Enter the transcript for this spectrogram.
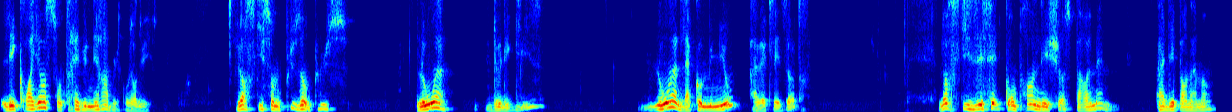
les croyants sont très vulnérables aujourd'hui. Lorsqu'ils sont de plus en plus loin de l'Église, loin de la communion avec les autres, lorsqu'ils essaient de comprendre les choses par eux-mêmes, indépendamment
